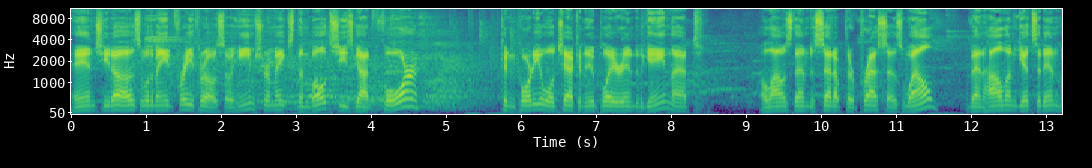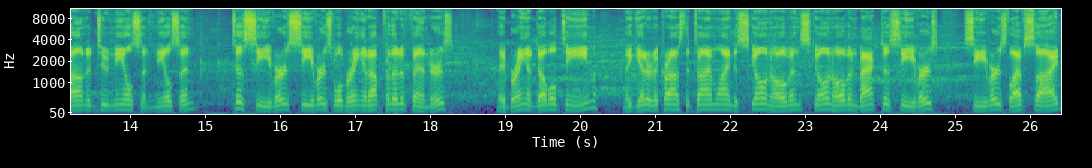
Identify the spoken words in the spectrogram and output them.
And she does with a made free throw. So Heemstra makes them both. She's got four. Concordia will check a new player into the game. That allows them to set up their press as well. Van Hollen gets it inbounded to Nielsen. Nielsen to Sievers. Sievers will bring it up for the defenders. They bring a double team. They get it across the timeline to Schoenhoven. Schoenhoven back to Sievers. Sievers left side.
